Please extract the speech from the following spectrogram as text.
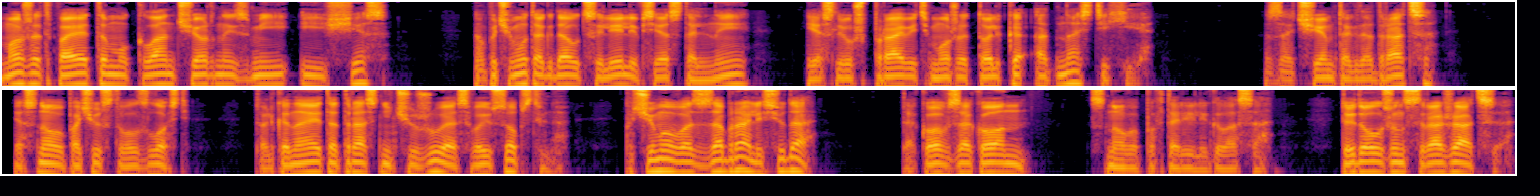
Может, поэтому клан Черной Змеи и исчез? Но почему тогда уцелели все остальные, если уж править может только одна стихия? Зачем тогда драться? Я снова почувствовал злость. Только на этот раз не чужую, а свою собственную. Почему вас забрали сюда? Таков закон, снова повторили голоса. Ты должен сражаться.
